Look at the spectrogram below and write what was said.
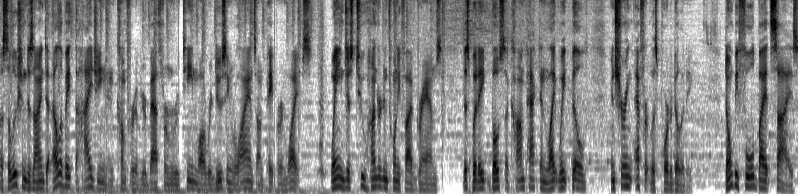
a solution designed to elevate the hygiene and comfort of your bathroom routine while reducing reliance on paper and wipes. Weighing just 225 grams, this bidet boasts a compact and lightweight build, ensuring effortless portability. Don't be fooled by its size.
